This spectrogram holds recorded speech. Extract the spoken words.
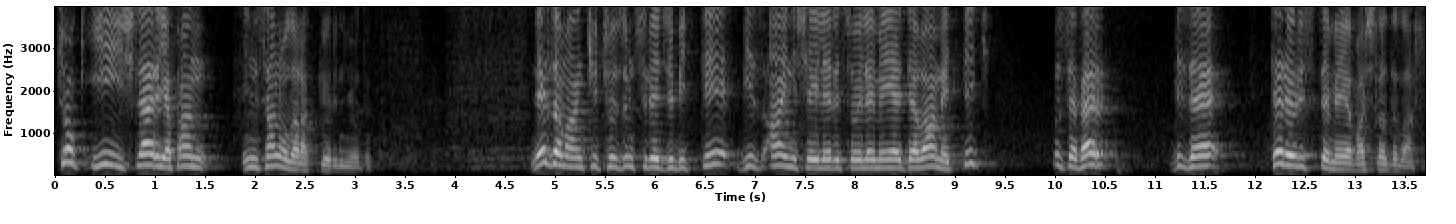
çok iyi işler yapan insan olarak görünüyorduk. Ne zamanki çözüm süreci bitti, biz aynı şeyleri söylemeye devam ettik. Bu sefer bize terörist demeye başladılar.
